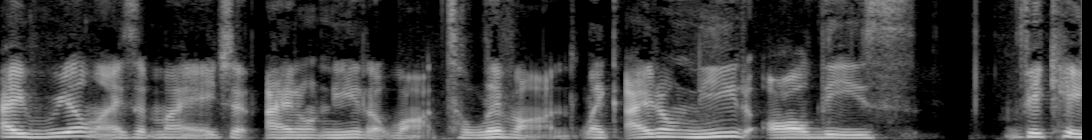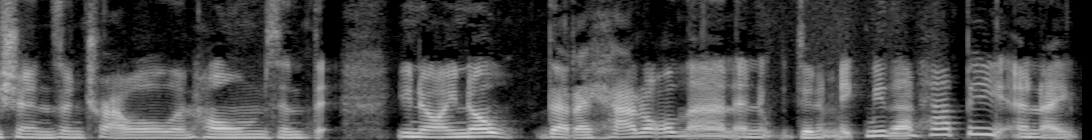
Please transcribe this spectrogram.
I realize at my age that I don't need a lot to live on. Like I don't need all these vacations and travel and homes and th- you know I know that I had all that and it didn't make me that happy and I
